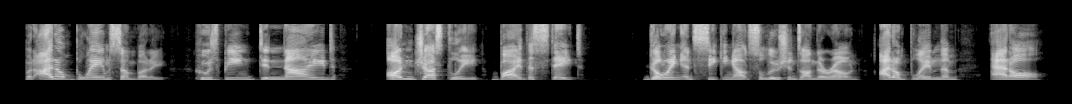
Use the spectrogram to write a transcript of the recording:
but I don't blame somebody who's being denied unjustly by the state going and seeking out solutions on their own. I don't blame them at all.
